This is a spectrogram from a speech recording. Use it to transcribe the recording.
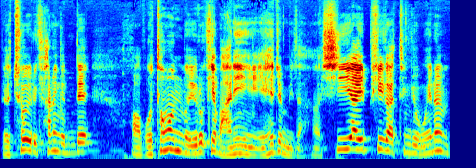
몇초 이렇게 하는 건데 어, 보통은 뭐 이렇게 많이 해줍니다. 어, CIP 같은 경우에는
